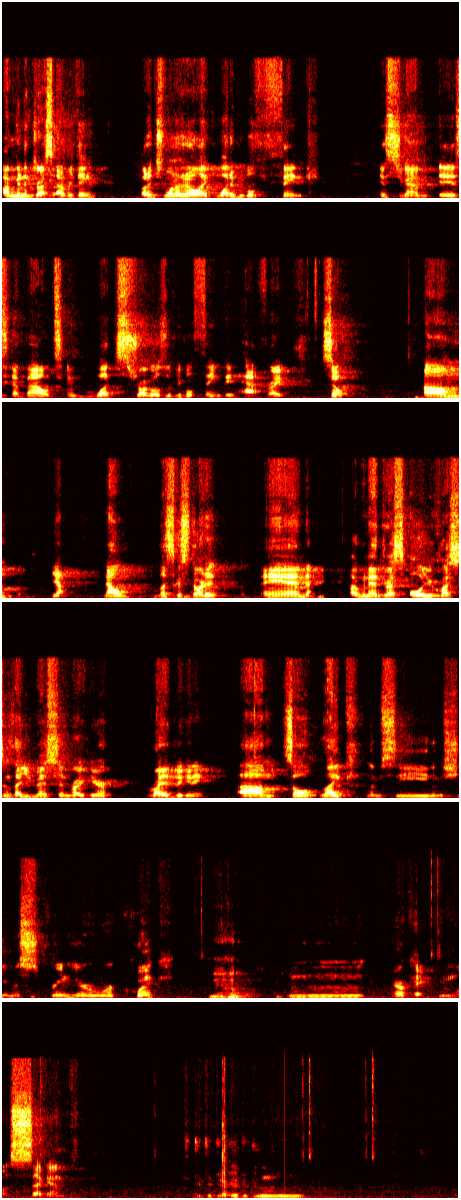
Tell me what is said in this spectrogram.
I'm gonna address everything, but I just want to know like what do people think Instagram is about, and what struggles do people think they have, right? So, um, yeah. Now let's get started, and I'm gonna address all your questions that you mentioned right here, right at the beginning. Um, so, like, let me see. Let me share my screen here real quick. Mm-hmm. Mm, okay, give me one second.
